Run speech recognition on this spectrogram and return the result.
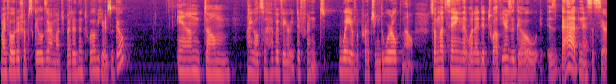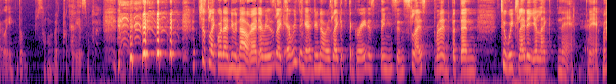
my Photoshop skills are much better than 12 years ago. And um, I also have a very different way of approaching the world now. So I'm not saying that what I did 12 years ago is bad necessarily, though some of it probably is. Just like what I do now, right? I mean, it's like everything I do now is like it's the greatest thing since sliced bread, but then two weeks later you're like, nah, nah.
